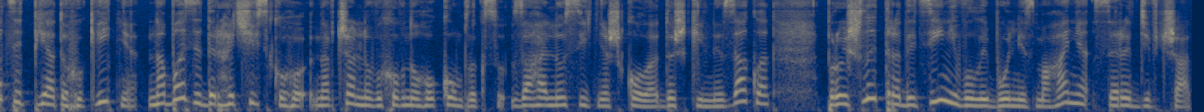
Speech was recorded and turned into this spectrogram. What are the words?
25 квітня на базі Дергачівського навчально-виховного комплексу Загальноосвітня школа Дошкільний заклад пройшли традиційні волейбольні змагання серед дівчат,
